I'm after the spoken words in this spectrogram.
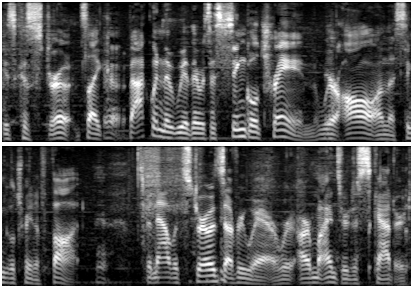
It's because stro. It's like Yeah. back when the, we, there was a single train. We were all on a single train of thought. Yeah. But now with stroads everywhere, we're, our minds are just scattered.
